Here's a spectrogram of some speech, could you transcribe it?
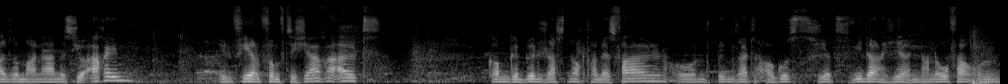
Also mein Name ist Joachim, bin 54 Jahre alt, komme gebürtig aus Nordrhein-Westfalen und bin seit August jetzt wieder hier in Hannover und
